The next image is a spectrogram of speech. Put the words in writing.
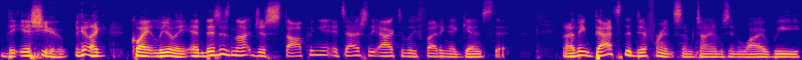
the issue, like quite literally. And this is not just stopping it; it's actually actively fighting against it. And I think that's the difference sometimes in why we.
